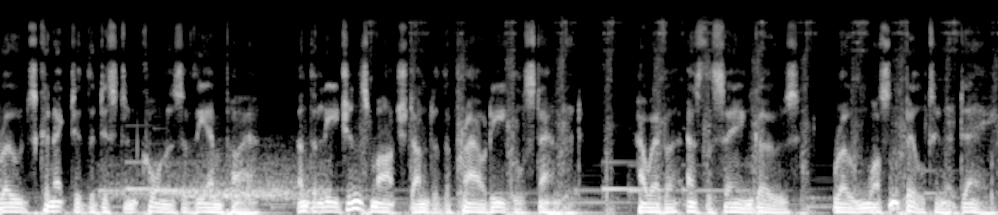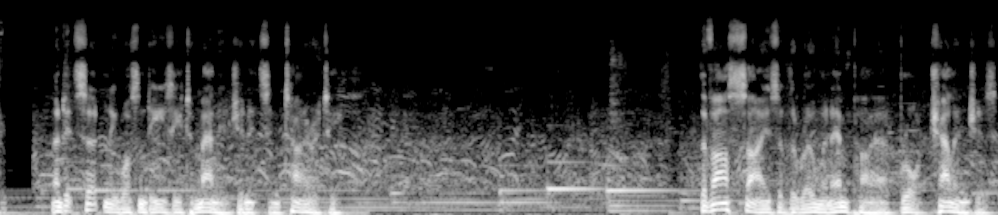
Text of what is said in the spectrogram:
Roads connected the distant corners of the empire, and the legions marched under the proud eagle standard. However, as the saying goes, Rome wasn't built in a day, and it certainly wasn't easy to manage in its entirety. The vast size of the Roman Empire brought challenges,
